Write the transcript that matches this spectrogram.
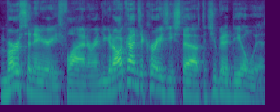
mercenaries flying around. You get all kinds of crazy stuff that you've got to deal with.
